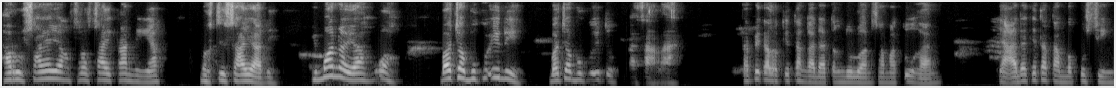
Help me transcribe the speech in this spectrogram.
Harus saya yang selesaikan nih ya. Mesti saya nih. Gimana ya? Wah, baca buku ini, baca buku itu. Nggak salah. Tapi kalau kita nggak datang duluan sama Tuhan, yang ada kita tambah pusing.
